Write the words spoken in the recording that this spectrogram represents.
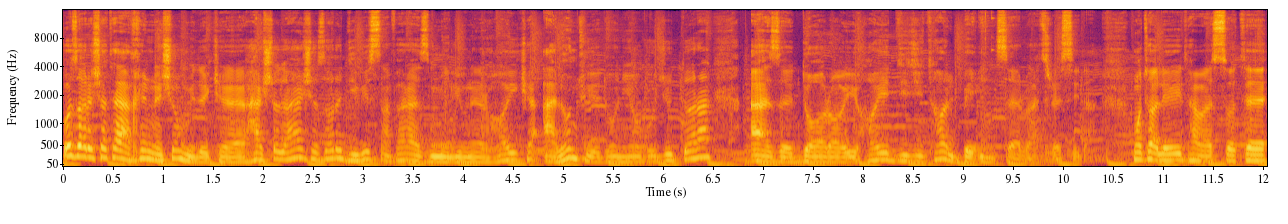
گزارشات اخیر نشون میده که 88200 نفر از میلیونرهایی که الان توی دنیا وجود دارن از دارایی های دیجیتال به این ثروت رسیدن. مطالعه توسط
